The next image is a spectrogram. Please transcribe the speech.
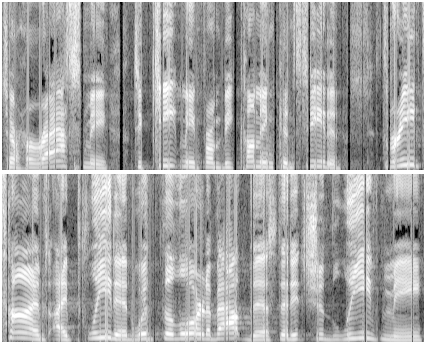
to harass me, to keep me from becoming conceited. Three times I pleaded with the Lord about this, that it should leave me.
